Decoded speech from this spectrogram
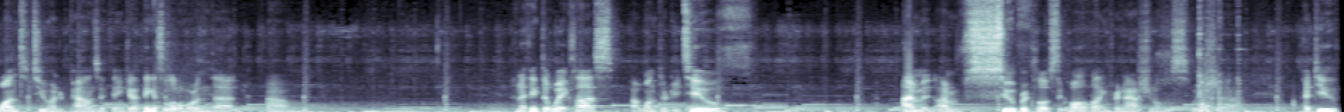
one to 200 pounds, I think. I think it's a little more than that. Um, and I think the weight class at 132, I'm I'm super close to qualifying for nationals, which uh, I do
